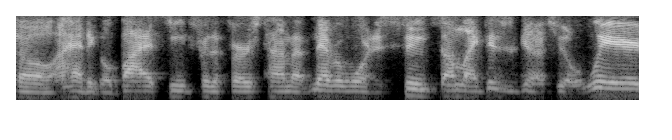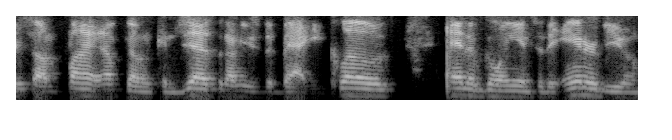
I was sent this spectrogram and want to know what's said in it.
So I had to go buy a suit for the first time. I've never worn a suit, so I'm like, this is gonna feel weird. So I'm fine. I'm feeling congested. I'm used to baggy clothes. End up going into the interview,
